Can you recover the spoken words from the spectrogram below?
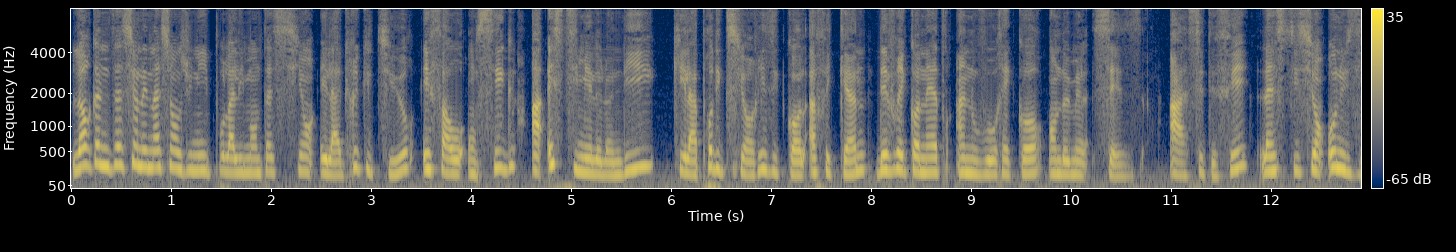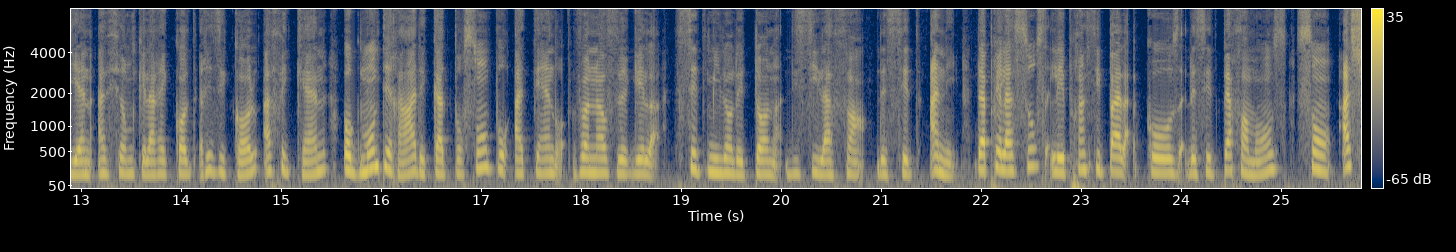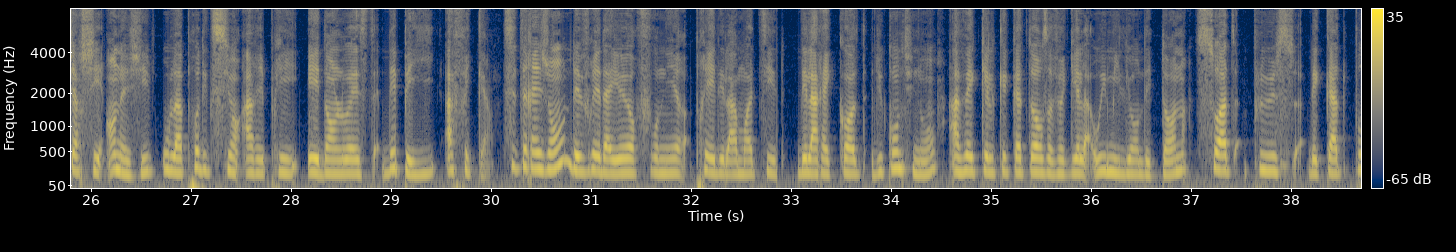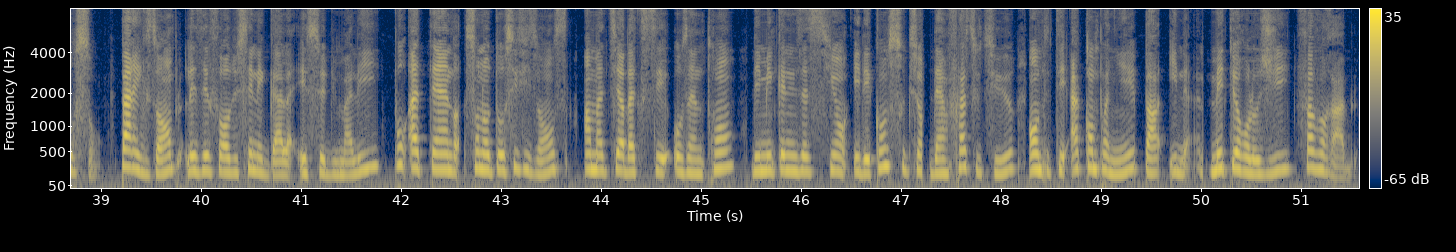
L'Organisation des Nations Unies pour l'alimentation et l'agriculture, FAO en sigle, a estimé le lundi que la production risicole africaine devrait connaître un nouveau record en 2016. À cet effet, l'institution onusienne affirme que la récolte risicole africaine augmentera de 4% pour atteindre 29,7 millions de tonnes d'ici la fin de cette année. D'après la source, les principales causes de cette performance sont à chercher en Égypte où la production a repris et dans l'ouest des pays africains. Cette région devrait d'ailleurs fournir près de la moitié de la récolte du continent avec quelques 14,8 millions de tonnes, soit plus de 4%. Par exemple, les efforts du Sénégal et ceux du Mali pour atteindre son autosuffisance en matière d'accès aux intrants, des mécanisations et des constructions d'infrastructures ont été accompagnés par une météorologie favorable.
